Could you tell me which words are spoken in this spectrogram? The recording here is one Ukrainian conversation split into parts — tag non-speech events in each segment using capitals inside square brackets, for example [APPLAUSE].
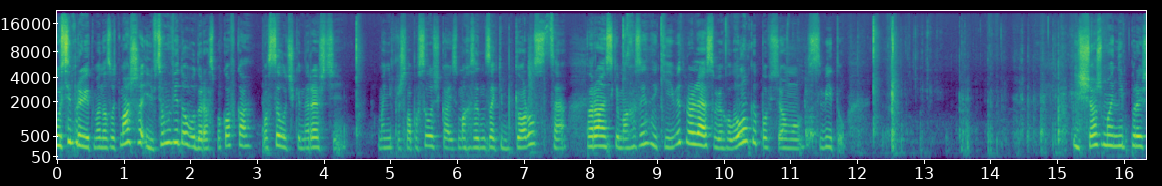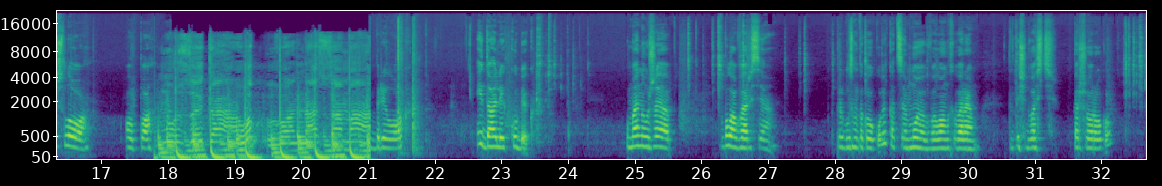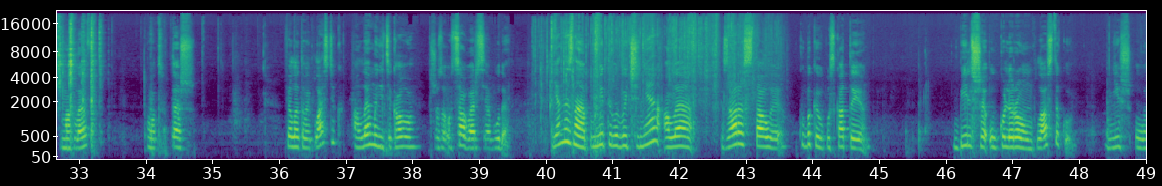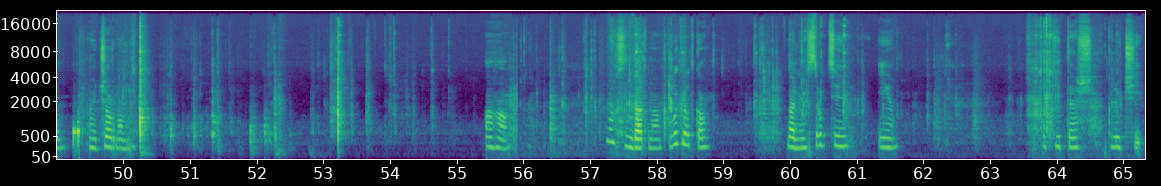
Усім привіт! Мене звуть Маша, і в цьому відео буде розпаковка посилочки. Нарешті мені прийшла посилочка із магазину The Girls. Це перуанський магазин, який відправляє свої головоломки по всьому світу. І що ж мені прийшло? Опа, Музика, оп, вона сама. брілок. І далі кубик. У мене вже була версія приблизно такого кубика. Це мой Велонг VRM 2021 року. Маглев. От, теж фіолетовий пластик, але мені цікаво, що за оця версія буде. Я не знаю, помітили ви чи ні, але зараз стали кубики випускати більше у кольоровому пластику, ніж у е, чорному. Ага. Ну, стандартна викрутка. Далі інструкції і такі теж ключі.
